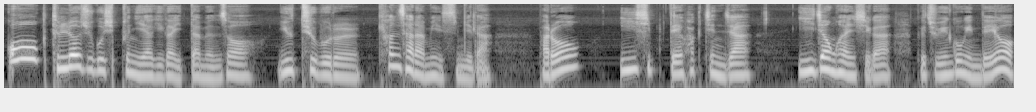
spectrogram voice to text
꼭 들려주고 싶은 이야기가 있다면서 유튜브를 켠 사람이 있습니다. 바로 20대 확진자 이정환 씨가 그 주인공인데요.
